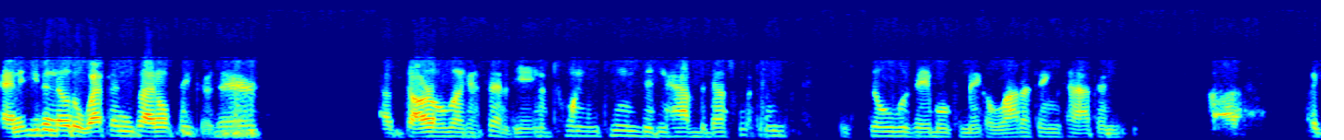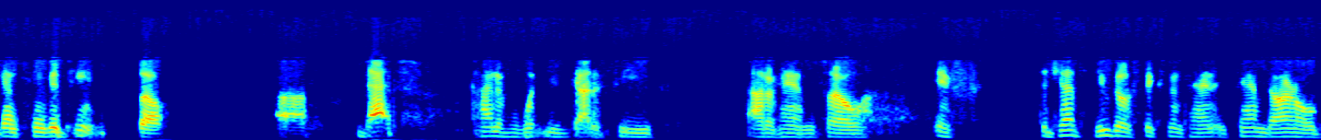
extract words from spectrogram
and even though the weapons I don't think are there, uh, Darnold, like I said, at the end of 2018, didn't have the best weapons and still was able to make a lot of things happen uh, against some good teams. So uh, that's kind of what you've got to see out of him. So if the Jets do go six and ten, and Sam Darnold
